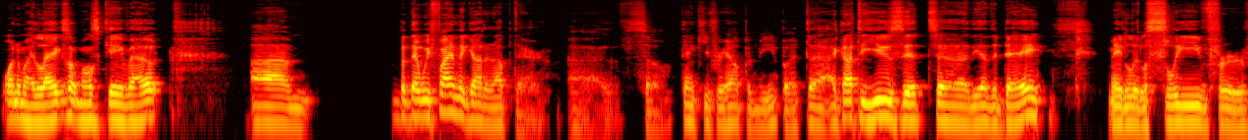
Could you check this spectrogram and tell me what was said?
one of my legs almost gave out um but then we finally got it up there uh so thank you for helping me but uh, i got to use it uh, the other day made a little sleeve for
